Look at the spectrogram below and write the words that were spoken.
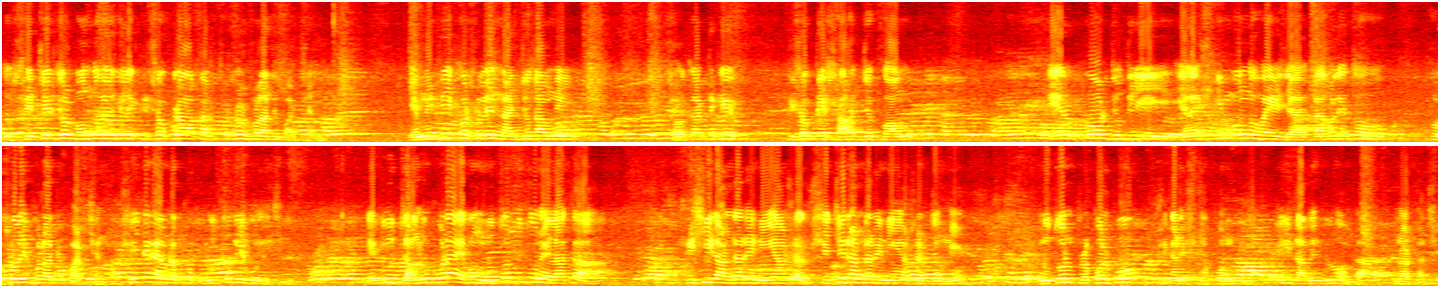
তো সেচের জল বন্ধ হয়ে গেলে কৃষকরা তার ফসল ফলাতে পারছেন না। এমনিতেই ফসলের ন্যায্য দাম নেই। সরকার থেকে কৃষকদের সাহায্য কম। এর উপর যদি এলআই স্কিম বন্ধ হয়ে যায়, তাহলে তো ফসলই ফলাতে পারছেন না। সেই জায়গায় আমরা খুব গুরুত্ব দিয়ে বলেছি, এগুলো চালু করা এবং নতুন নতুন এলাকা কৃষির আন্ডারে নিয়ে আসার, সেচের আন্ডারে নিয়ে আসার জন্যে নতুন প্রকল্প সেখানে স্থাপন করা। এই দাবিগুলো আমরা ওনার কাছে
